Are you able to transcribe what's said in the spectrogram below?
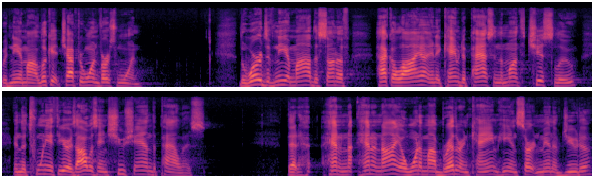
with Nehemiah. Look at chapter 1, verse 1. The words of Nehemiah, the son of Hachaliah, and it came to pass in the month Chisleu, in the 20th year, as I was in Shushan the palace, that Hananiah, one of my brethren, came, he and certain men of Judah.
